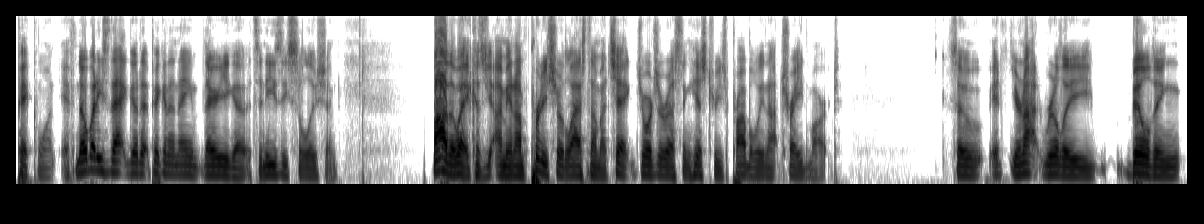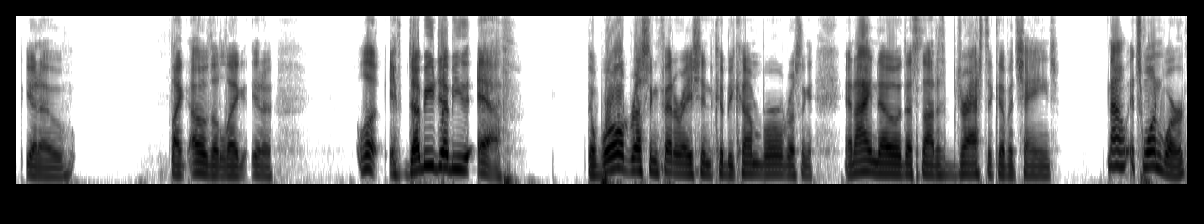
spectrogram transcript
Pick one. If nobody's that good at picking a name, there you go. It's an easy solution. By the way, because I mean, I'm pretty sure the last time I checked, Georgia wrestling history is probably not trademarked. So it, you're not really building, you know, like oh the leg, you know. Look, if WWF, the World Wrestling Federation, could become World Wrestling, and I know that's not as drastic of a change. No, it's one word.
